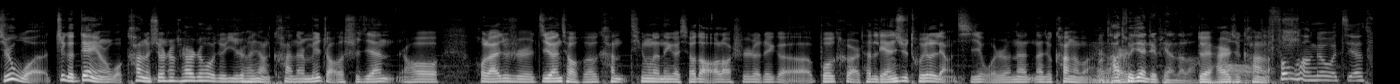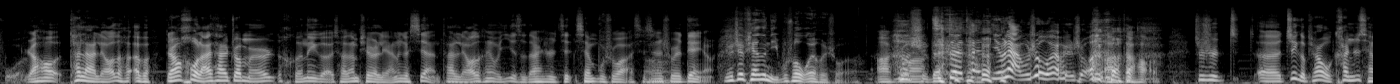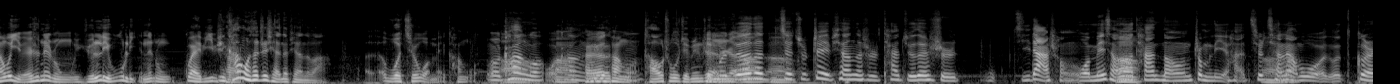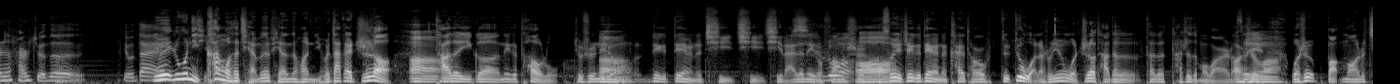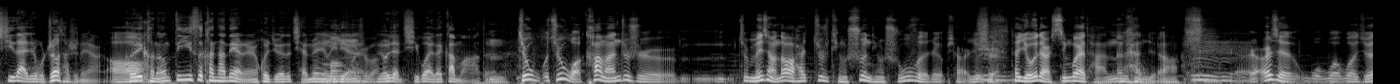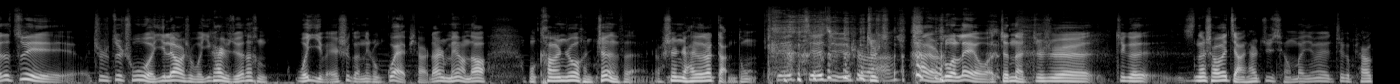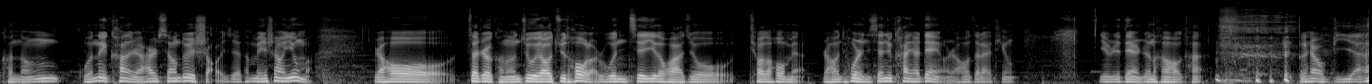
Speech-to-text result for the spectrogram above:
其实我这个电影我看了宣传片之后就一直很想看，但是没找到时间。然后后来就是机缘巧合看听了那个小岛老师的这个播客，他连续推了两期，我说那那就看看吧。他推荐这片子了，对，还是去看哦了。疯狂给我截图，然后他俩聊的很啊不，然后后来他还专门和那个乔丹皮尔连了个线，他聊的很有意思，但是先先不说啊，先先说这电影因为这片子你不说我也会说的，啊，是吗？对他，你们俩不说，我也会说。啊，太好了！就是呃，这个片儿我看之前，我以为是那种云里雾里那种怪逼片。你看？过他之前的片子吧？呃，我其实我没看过。我看过，我啊看过，他应该看过嗯逃出绝命镇我觉得啊这就这片子是他绝对是集大成，我没想到啊他能这么厉害。其实前两部我我个人还是觉得有待，因为如果你看过他前面的片子的话，你会大概知道啊，他的一个那个套路，就是那种啊那个电影的起起起来的那个方式。所以这个电影的开头对对我来说，因为我知道他的他的他是怎么玩的，所以？我是抱冒着期待，就是我知道他是那样的，哦所以可能第一次看他电影的人会觉得前面有一点是吧有点奇怪，在干嘛？的，嗯，其实我其实我看完就是，嗯，就没想到还就是挺顺挺舒服的这个片儿，就是它有一点新怪谈的感觉啊。嗯嗯而而且我我我觉得最就是最出乎我意料是，我一开始觉得很，我以为是个那种怪片儿，但是没想到我看完之后很振奋，甚至还有点感动。结结局是 就？差点落泪，我真的就是这个，那稍微讲一下剧情吧，因为这个片儿可能国内看的人还是相对少一些，它没上映嘛。然后在这儿可能就要剧透了，如果你介意的话，就跳到后面，然后或者你先去看一下电影，然后再来听，因为这电影真的很好看。等一下我鼻炎。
